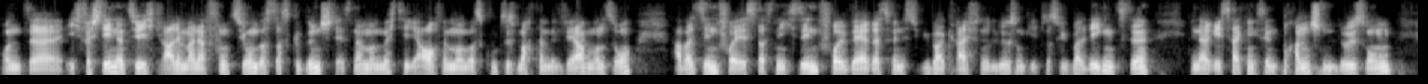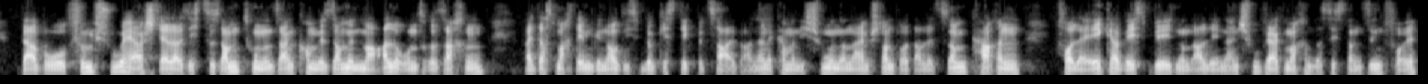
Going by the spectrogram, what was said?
Und äh, ich verstehe natürlich gerade in meiner Funktion, dass das gewünscht ist. Ne? Man möchte ja auch, wenn man was Gutes macht, damit werben und so. Aber sinnvoll ist das nicht. Sinnvoll wäre es, wenn es übergreifende Lösungen gibt. Das Überlegendste in der Recycling sind Branchenlösungen. Da, wo fünf Schuhhersteller sich zusammentun und sagen, komm, wir sammeln mal alle unsere Sachen, weil das macht eben genau diese Logistik bezahlbar. Ne? Da kann man die Schuhe an einem Standort alle zusammenkarren, voller LKWs bilden und alle in ein Schuhwerk machen, das ist dann sinnvoll.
